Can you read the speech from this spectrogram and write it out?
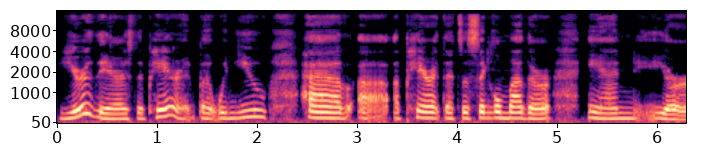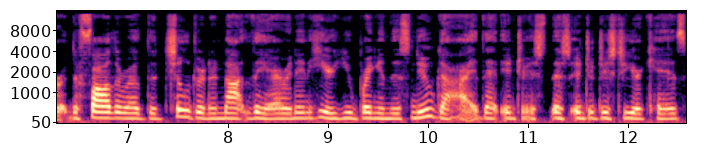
you're there as the parent. But when you have uh, a parent that's a single mother and you're the father of the children are not there, and then here you bring in this new guy that interest that's introduced to your kids,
